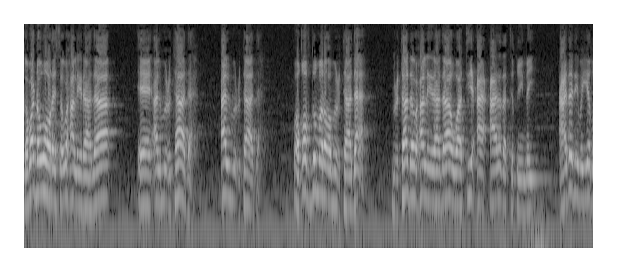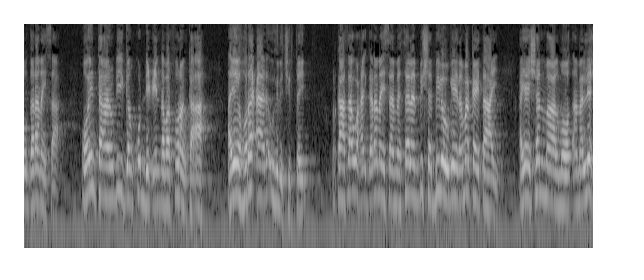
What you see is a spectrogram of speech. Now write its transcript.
Gabadha u horaysa waxaa la yidhaahdaa almuctaada almuctaada waa qof dumara oo muctaada ah muctaada waxaa la yidhaahdaa waa tii caadada tiqiinay caadadiiba iyadu garanaysaa oo inta aanu dhiiggan ku dhicin dhabar furanka ah ayay hore caada u heli jirtay markaasaa waxay garanaysaa maalan bisha bilowgeeda markay tahay ayay shan maalmood ama lix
